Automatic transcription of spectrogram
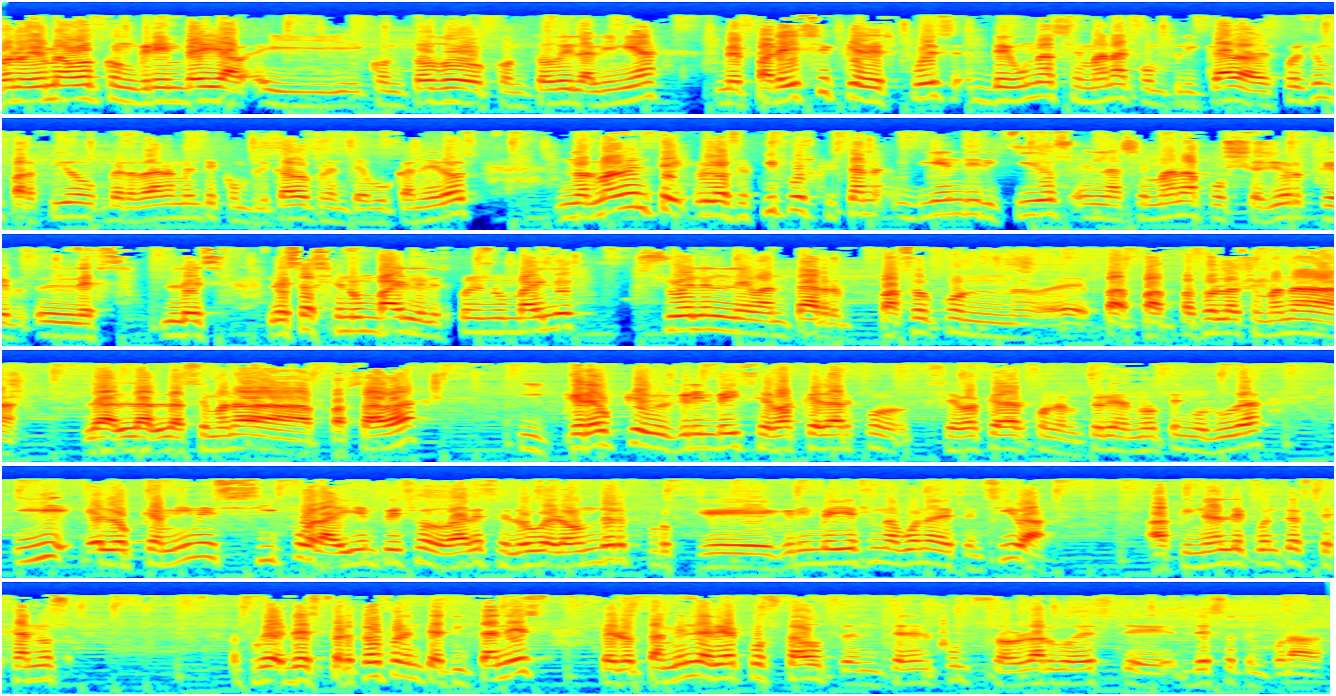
Bueno, yo me voy con Green Bay y con todo, con todo y la línea. Me parece que después de una semana complicada, después de un partido verdaderamente complicado frente a Bucaneros, normalmente los equipos que están bien dirigidos en la semana posterior que les, les, les hacen un baile, les ponen un baile, suelen levantar. Pasó con, eh, pasó la semana, la, la, la semana pasada y creo que Green Bay se va a quedar con, se va a quedar con la victoria, no tengo duda. Y eh, lo que a mí me sí por ahí empiezo a dudar es el over-under porque Green Bay es una buena defensiva. A final de cuentas, Tejanos despertó frente a Titanes, pero también le había costado tener puntos a lo largo de, este, de esta temporada.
